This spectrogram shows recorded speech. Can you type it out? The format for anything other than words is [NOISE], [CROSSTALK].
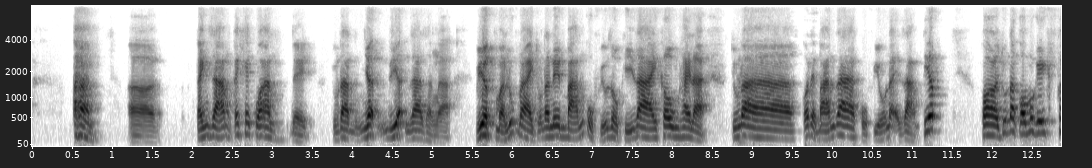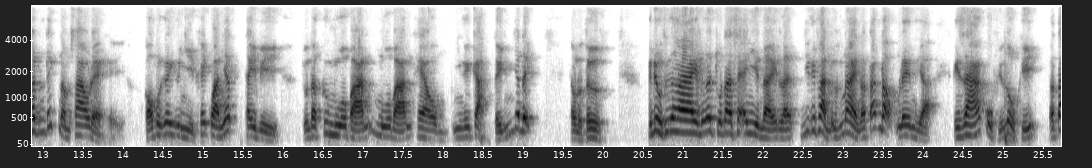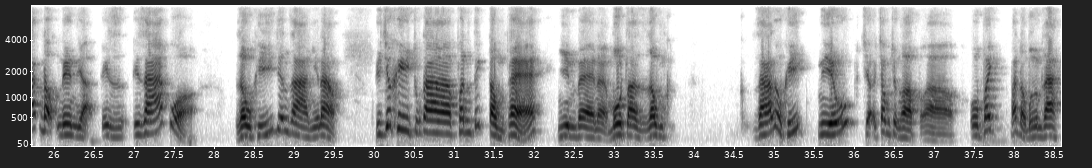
à, [CLEARS THROAT] đánh giá một cách khách quan để chúng ta nhận diện ra rằng là việc mà lúc này chúng ta nên bán cổ phiếu dầu khí ra hay không? Hay là chúng ta có thể bán ra cổ phiếu lại giảm tiếp? Hoặc là chúng ta có một cái phân tích làm sao để có một cái nhìn khách quan nhất thay vì chúng ta cứ mua bán mua bán theo những cái cảm tính nhất định trong đầu tư. Cái điều thứ hai nữa chúng ta sẽ nhìn này là những cái phản ứng này nó tác động lên gì ạ? Cái giá cổ phiếu dầu khí nó tác động lên gì ạ? Cái cái giá của dầu khí diễn ra như nào? Thì trước khi chúng ta phân tích tổng thể nhìn về là một là dòng giá dầu khí nếu trong trường hợp uh, OPEC bắt đầu bơm ra.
